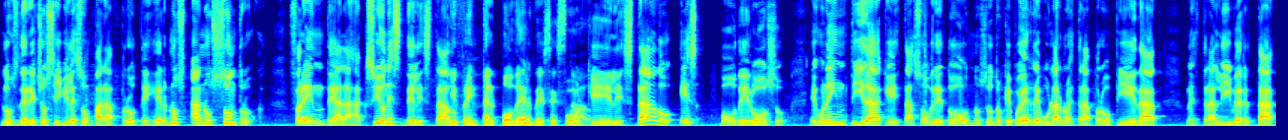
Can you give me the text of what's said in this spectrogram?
los derechos civiles son para protegernos a nosotros frente a las acciones del Estado. Y frente al poder de ese Estado. Porque el Estado es poderoso. Es una entidad que está sobre todos nosotros, que puede regular nuestra propiedad, nuestra libertad,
